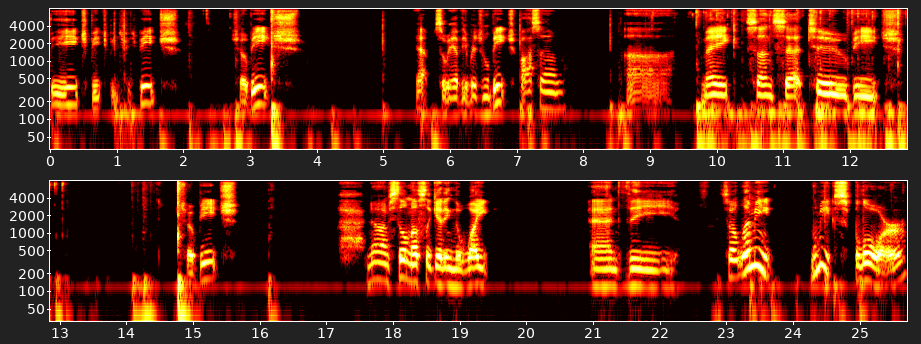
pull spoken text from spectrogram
Beach, beach, beach, beach, beach. Show beach. Yep, so we have the original beach. Awesome. Uh, make sunset to beach. Show beach. No, I'm still mostly getting the white and the so let me let me explore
